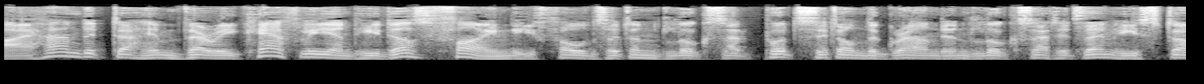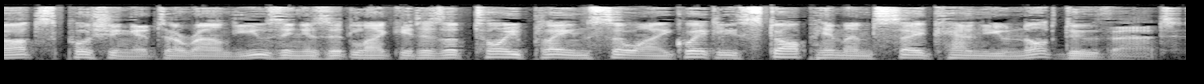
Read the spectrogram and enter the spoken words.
I hand it to him very carefully and he does fine he folds it and looks at puts it on the ground and looks at it then he starts pushing it around using it like it is a toy plane so I quickly stop him and say can you not do that.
